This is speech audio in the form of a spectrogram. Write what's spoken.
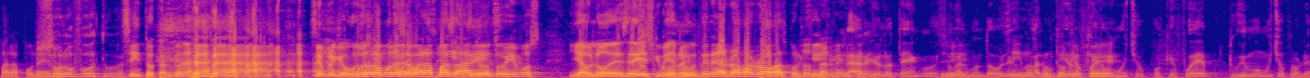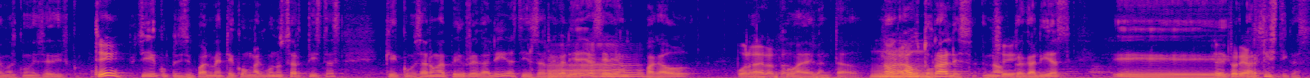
para poner. Solo foto, ¿verdad? Sí, totalmente. Sí, porque justo Porque, hablamos la claro, semana sí, pasada que lo tuvimos y habló de ese disco. Y me pregunten a Rafa Rojas porque Totalmente. Claro, yo lo tengo. Es Sí. un álbum doble. Sí, un nos álbum contó que yo lo quiero fue- mucho porque fue, tuvimos muchos problemas con ese disco. Sí. Sí, con- principalmente con algunos artistas que comenzaron a pedir regalías y esas regalías ya se habían Ah. pagado Por adelantado. con adelantado. No Mm. autorales, no, Sí. regalías eh, Editoriales. artísticas.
